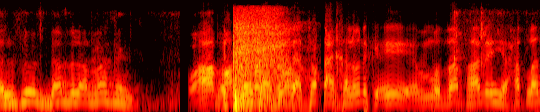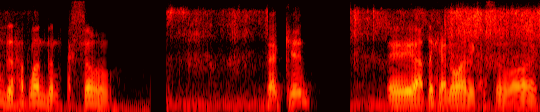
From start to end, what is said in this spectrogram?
الفلوس دبل اور نثينج وهاب ما أتوقع يخلونك إيه موظف هذه هي حط لندن حط لندن كسمهم متاكد؟ إيه إيه، يعطيك عنواني كسمهم هايك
